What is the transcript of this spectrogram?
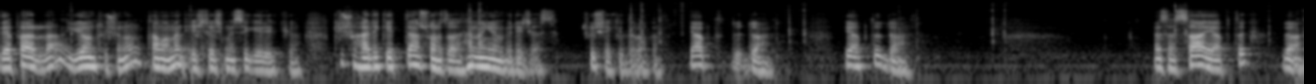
deparla yön tuşunun tamamen eşleşmesi gerekiyor. Ki şu hareketten sonra zaten hemen yön vereceğiz. Şu şekilde bakın. Yaptı dön. Yaptı dön. Mesela sağ yaptık dön.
